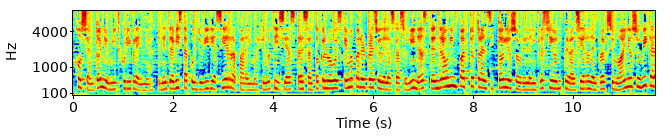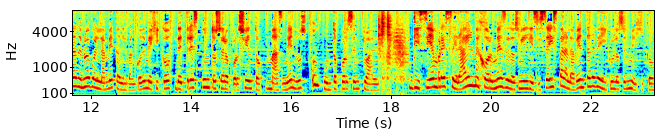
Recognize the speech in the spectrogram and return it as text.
José Antonio Mit Curibreña. En entrevista con Yuriria Sierra para Imagen Noticias, resaltó que el nuevo esquema para el precio de las gasolinas tendrá un impacto transitorio sobre la inflación, pero al cierre del próximo año se ubicará de nuevo en la meta del Banco de México de 3.0% más menos un punto porcentual. Diciembre será el mejor mes de 2016 para la venta de vehículos en México.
